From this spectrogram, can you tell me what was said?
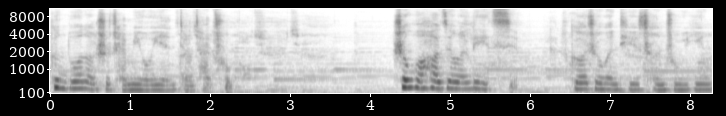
更多的是柴米油盐酱茶醋。生活耗尽了力气，搁置问题成主因。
